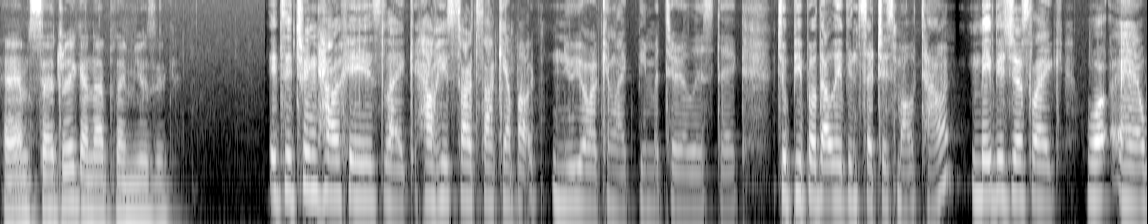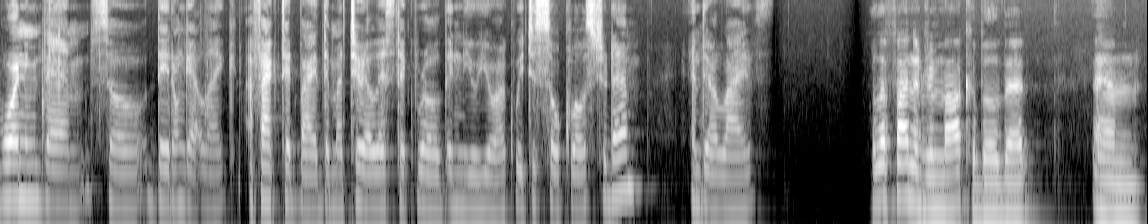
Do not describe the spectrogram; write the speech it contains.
Hey, I'm Cedric, and I play music. It's interesting how he's like how he starts talking about New York and like being materialistic to people that live in such a small town. Maybe it's just like wa- uh, warning them so they don't get like affected by the materialistic world in New York, which is so close to them and their lives. Well, I find it remarkable that um,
